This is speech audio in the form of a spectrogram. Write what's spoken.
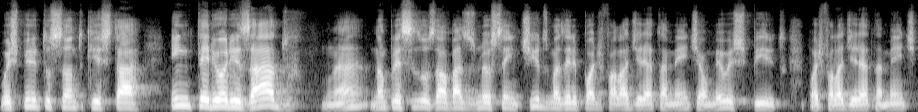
O Espírito Santo que está interiorizado, não, é? não precisa usar mais os meus sentidos, mas ele pode falar diretamente ao meu espírito, pode falar diretamente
